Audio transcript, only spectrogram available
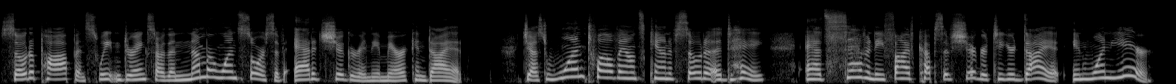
Soda pop and sweetened drinks are the number one source of added sugar in the American diet. Just one 12 ounce can of soda a day adds 75 cups of sugar to your diet in one year.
